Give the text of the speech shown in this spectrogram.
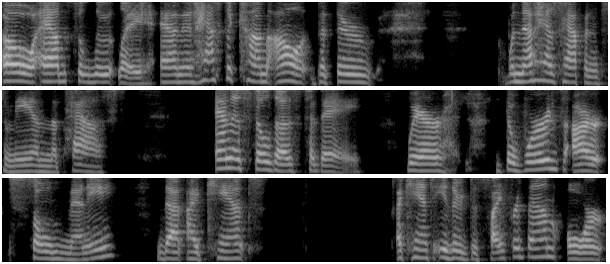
Oh, absolutely. And it has to come out, but there when that has happened to me in the past, and it still does today, where the words are so many that I can't I can't either decipher them or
